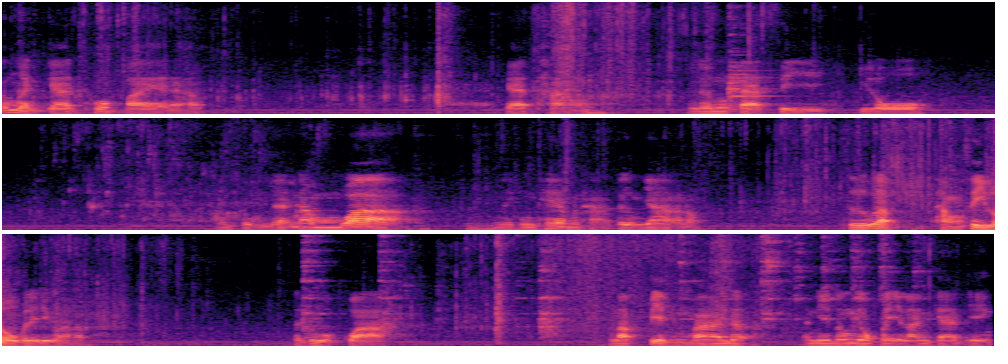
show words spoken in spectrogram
ก็เหมือนแก๊สทั่วไปนะครับ แก๊สถัง เริ่มตั้งแต่ 4 กิโล ผมแนะนำว่าในกรุงเทพมันหาเติมยากอะเนาะซื้อแบบถังสี่โลไปเลยดีกว่าครับ สะดวกกว่า รับเปลี่ยนถึงบ้านด้วยอันนี้ต้องยกไปร้านแก๊สเอง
